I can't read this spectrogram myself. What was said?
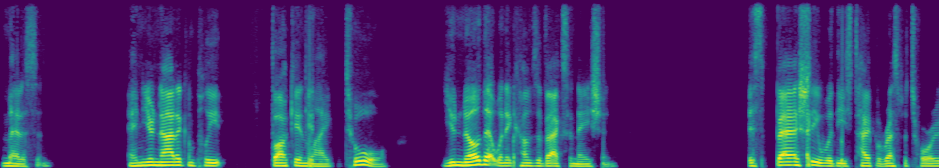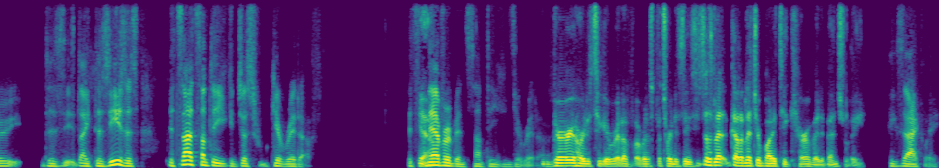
medicine and you're not a complete fucking like tool, you know that when it comes to vaccination, especially with these type of respiratory disease like diseases, it's not something you can just get rid of it's yeah. never been something you can get rid of. Very hard to get rid of a respiratory disease. You just let, gotta let your body take care of it eventually. Exactly.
